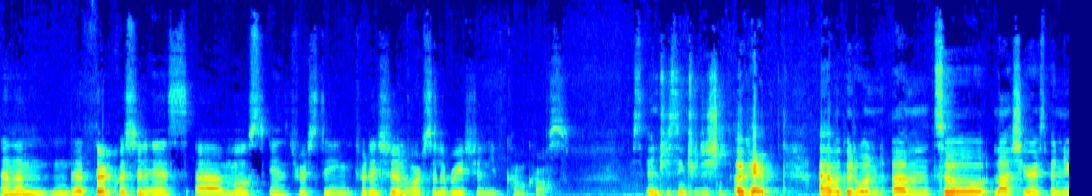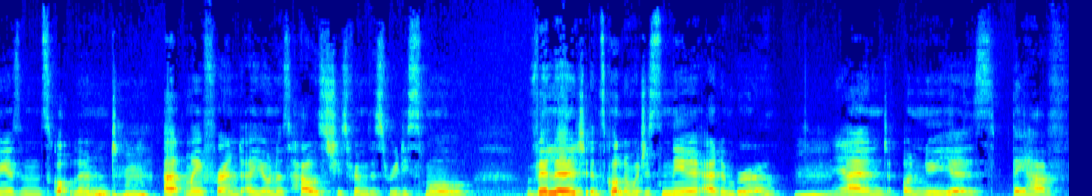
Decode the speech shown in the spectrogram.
And then the third question is uh, most interesting tradition or celebration you've come across. Interesting tradition. Okay, I have a good one. Um, so last year I spent New Year's in Scotland Mm-hmm. at my friend Iona's house. She's from this really small village in Scotland, which is near Edinburgh. Mm, yeah. And on New Year's, they have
